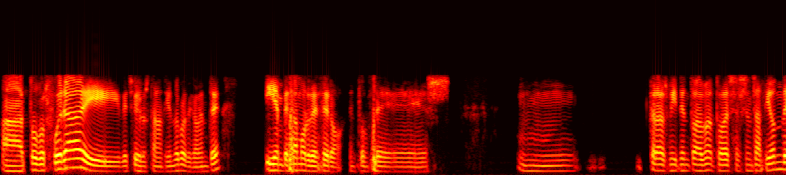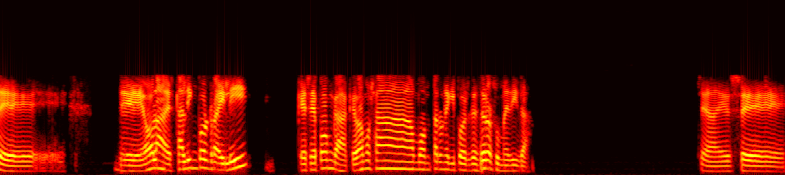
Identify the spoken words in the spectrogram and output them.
a todos fuera y de hecho ya lo están haciendo prácticamente. Y empezamos de cero. Entonces, mm, transmiten toda, toda esa sensación de, de, hola, está Lincoln Riley, que se ponga, que vamos a montar un equipo desde cero a su medida. O sea, es... eh,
